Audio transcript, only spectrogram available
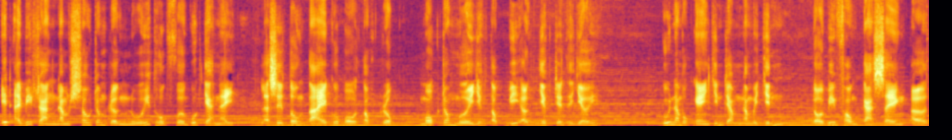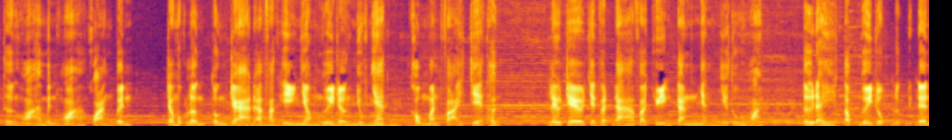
ít ai biết rằng nằm sâu trong rừng núi thuộc vườn quốc gia này là sự tồn tại của bộ tộc rục, một trong 10 dân tộc bí ẩn nhất trên thế giới. Cuối năm 1959, đội biên phòng Cà Sèn ở Thượng Hóa Minh Hóa, Quảng Bình trong một lần tuần tra đã phát hiện nhóm người rừng nhút nhát, không mảnh vải che thân. leo trèo trên vách đá và chuyển cành nhanh như thú hoang. Từ đây, tộc người Rục được biết đến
